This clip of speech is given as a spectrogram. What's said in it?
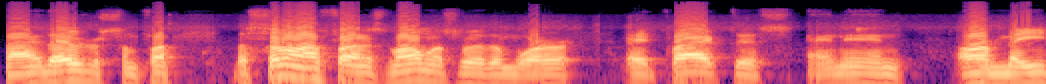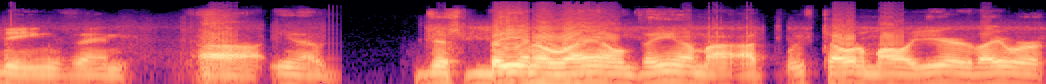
those were some fun. But some of my funnest moments with them were at practice and in our meetings and, uh, you know, just being around them. I, I, we've told them all year they were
